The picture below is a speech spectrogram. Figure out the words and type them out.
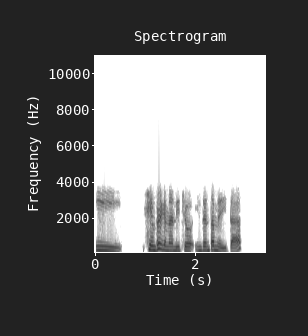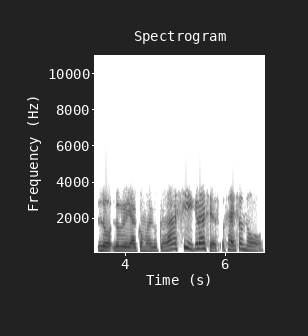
Y siempre que me han dicho, intenta meditar, lo, lo veía como algo que, ah, sí, gracias. O sea, eso no,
